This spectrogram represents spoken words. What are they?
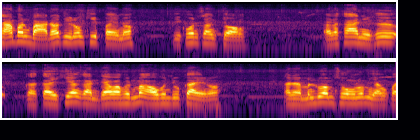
สามพันบาทเนาะที่ลงคลิปไปเนาะที่คนสั่งจองอ่าราคานี่คือกับไก่เคียงกัน แต่ว่าเพิ่นมาเอาเพิ่นอยู่ไก่เนาะอันนั้นมันรวมทรงรวมยังไป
